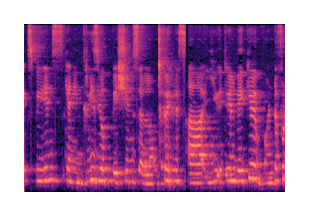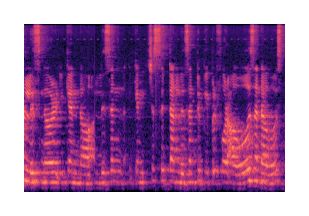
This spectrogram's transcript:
experience can increase your patience a lot. uh, you, it will make you a wonderful listener. You can uh, listen. You can just sit and listen to people for hours and hours.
